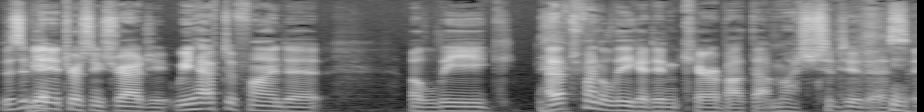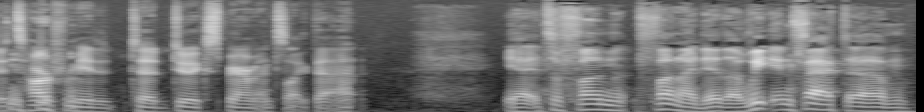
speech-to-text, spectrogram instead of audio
this would be an interesting strategy. We have to find a a league. I'd have to find a league I didn't care about that much to do this. It's hard for me to, to do experiments like that. Yeah, it's a fun fun idea though. We in fact um,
